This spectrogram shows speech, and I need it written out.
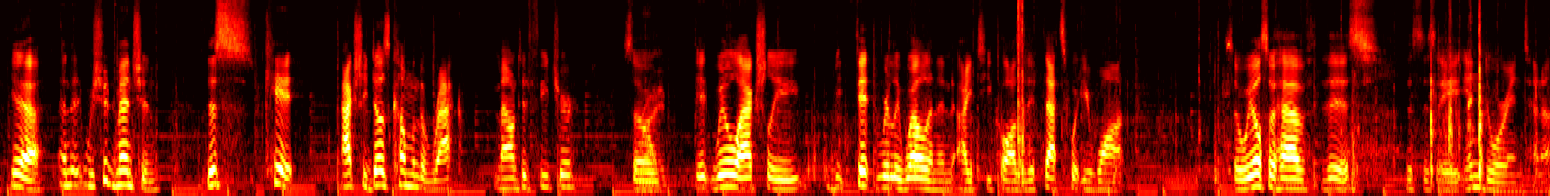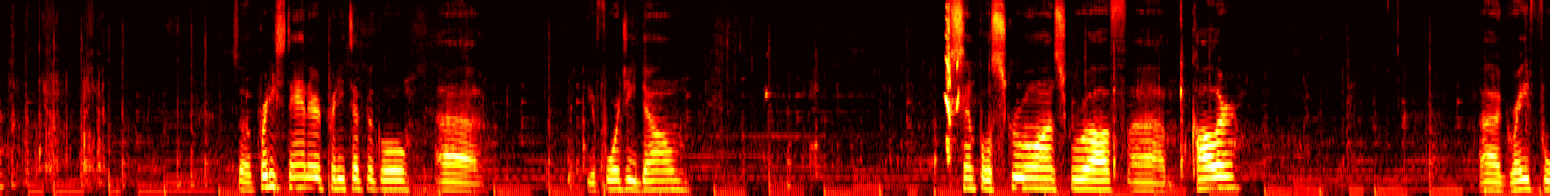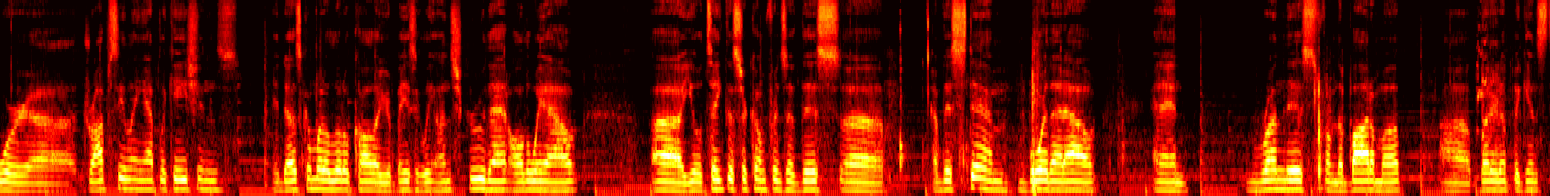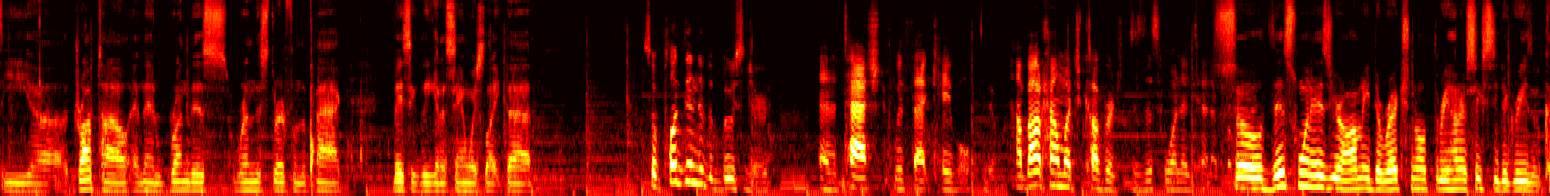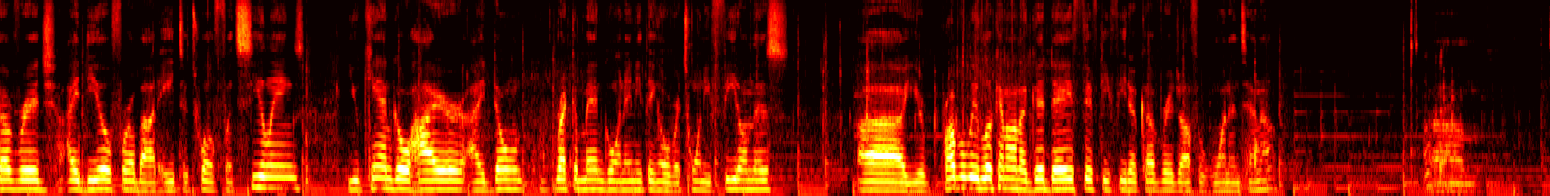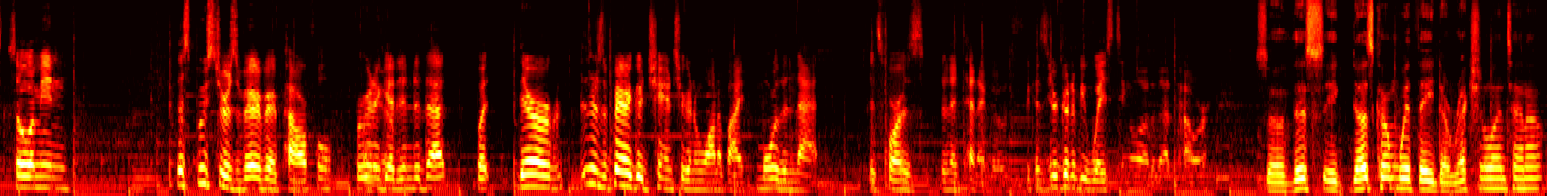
Yeah, and it, we should mention this kit actually does come with a rack mounted feature. So Right. it will actually be, fit really well in an IT closet if that's what you want. So we also have this. This is a indoor antenna. So pretty standard, pretty typical. Uh, your 4G dome. Simple screw on, screw off uh, collar. Uh, great for uh, drop ceiling applications. It does come with a little collar. You basically unscrew that all the way out. Uh, you'll take the circumference of this uh, of this stem, bore that out, and run this from the bottom up, uh, butt it up against the drop tile, and then run this run this thread from the back. Basically, gonna sandwich like that. So plugged into the booster and attached with that cable. How about how much coverage does this one antenna provide? So this one is your omnidirectional 360 degrees of coverage, ideal for about 8 to 12 foot ceilings. You can go higher. I don't recommend going anything over 20 feet on this. Uh, you're probably looking on a good day, 50 feet of coverage off of one antenna. Okay. Um, So I mean, this booster is very, very powerful. We're going to yeah. get into that, but there are there's a very good chance you're going to want to buy more than that as far as an antenna goes, because you're going to be wasting a lot of that power. So this, it does come with a directional antenna.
